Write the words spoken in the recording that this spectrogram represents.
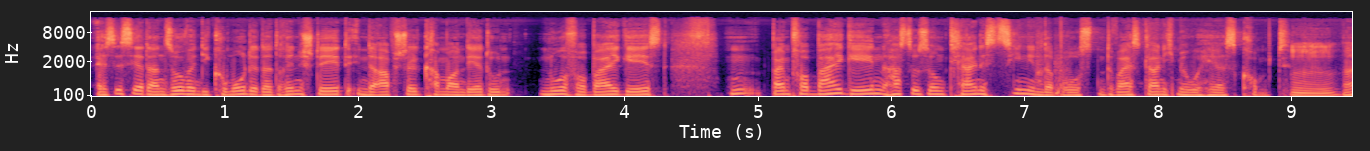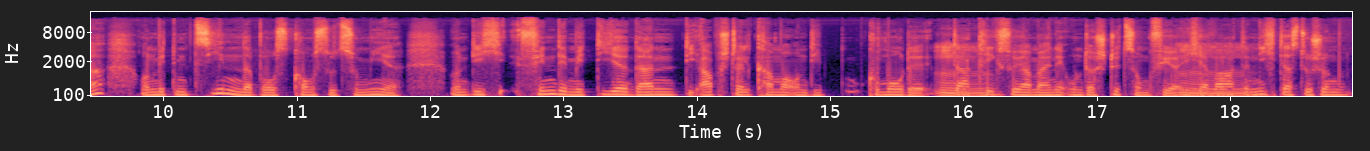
Es ist ja dann so, wenn die Kommode da drin steht, in der Abstellkammer, an der du nur vorbeigehst, hm, beim Vorbeigehen hast du so ein kleines Ziehen in der Brust und du weißt gar nicht mehr, woher es kommt. Mhm. Ja? Und mit dem Ziehen in der Brust kommst du zu mir. Und ich finde mit dir dann die Abstellkammer und die Kommode. Mhm. Da kriegst du ja meine Unterstützung für. Ich erwarte mhm. nicht, dass du schon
